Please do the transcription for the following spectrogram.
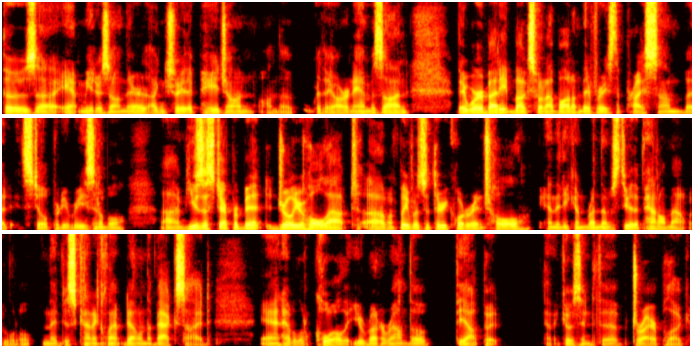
those uh, amp meters on there. I can show you the page on on the where they are on Amazon. They were about eight bucks when I bought them. They've raised the price some, but it's still pretty reasonable. Um, use a stepper bit, drill your hole out. Um, I believe it was a three quarter inch hole, and then you can run those through the panel mount with a little, and they just kind of clamp down on the backside, and have a little coil that you run around the the output, and it goes into the dryer plug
